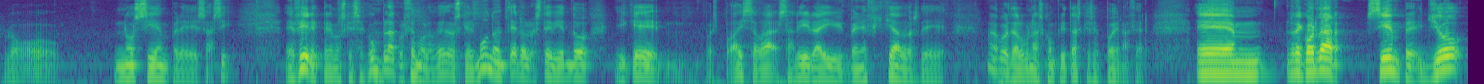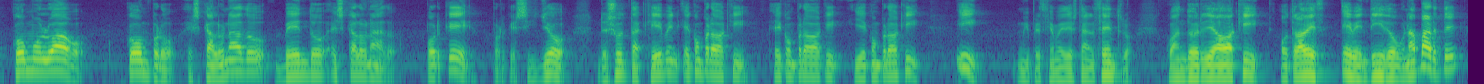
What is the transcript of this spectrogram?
luego no siempre es así. En fin, esperemos que se cumpla, crucemos los dedos, que el mundo entero lo esté viendo y que pues, podáis salir ahí beneficiados de, pues de algunas compritas que se pueden hacer. Em, recordar, siempre, yo, ¿cómo lo hago? Compro escalonado, vendo escalonado. ¿Por qué? Porque si yo resulta que he comprado aquí, he comprado aquí y he comprado aquí y mi precio medio está en el centro, cuando he llegado aquí, otra vez he vendido una parte,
